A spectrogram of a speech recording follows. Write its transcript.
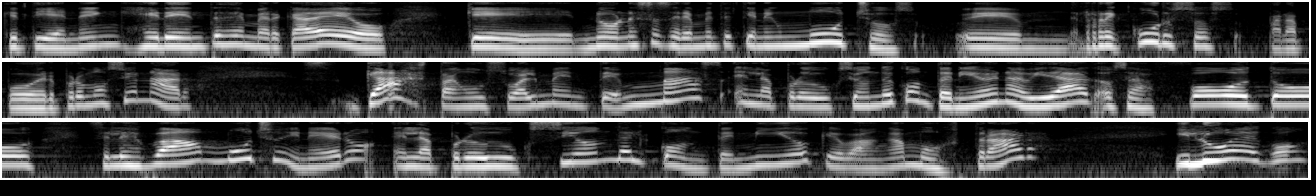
que tienen gerentes de mercadeo que no necesariamente tienen muchos eh, recursos para poder promocionar, gastan usualmente más en la producción de contenido de Navidad, o sea, fotos, se les va mucho dinero en la producción del contenido que van a mostrar y luego,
